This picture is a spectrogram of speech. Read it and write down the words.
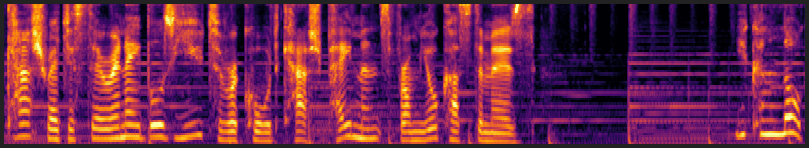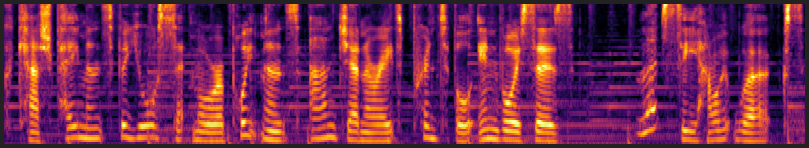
cash register enables you to record cash payments from your customers. You can log cash payments for your Setmore appointments and generate printable invoices. Let's see how it works.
